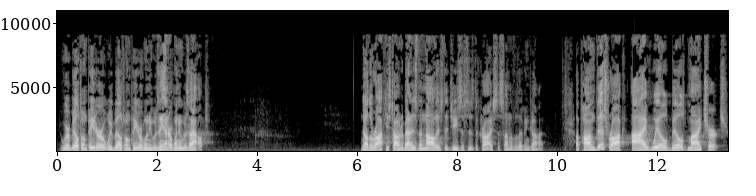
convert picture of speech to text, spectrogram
If we were built on Peter, are we built on Peter when he was in or when he was out? Now the rock he's talking about is the knowledge that Jesus is the Christ, the Son of the living God. Upon this rock, I will build my church.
